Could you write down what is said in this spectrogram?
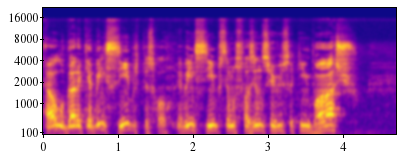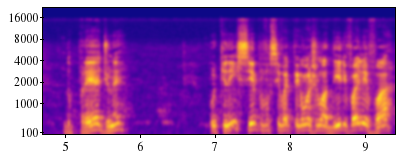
Tá, o lugar aqui é bem simples, pessoal. É bem simples. Estamos fazendo serviço aqui embaixo do prédio, né? Porque nem sempre você vai pegar uma geladeira e vai levar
